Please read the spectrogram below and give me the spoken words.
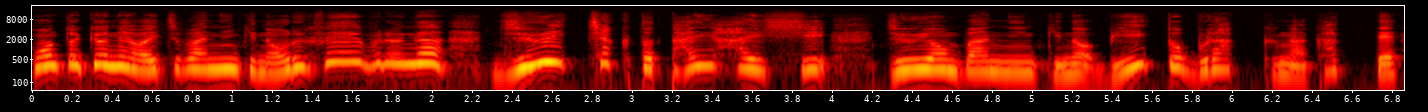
本当去年は一番人気のオルフェーブルが11着と大敗し14番人気のビートブラックが勝って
